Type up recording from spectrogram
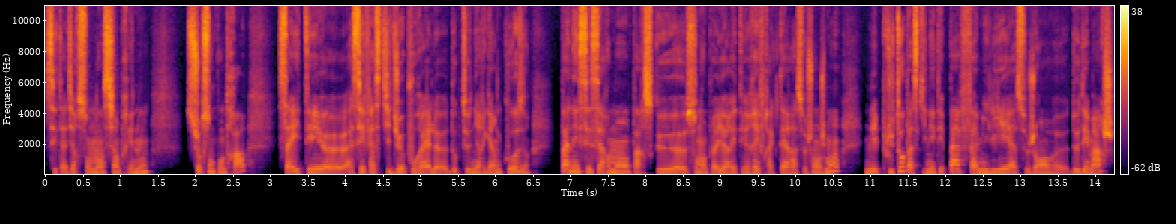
c'est-à-dire son ancien prénom, sur son contrat. Ça a été euh, assez fastidieux pour elle d'obtenir gain de cause pas nécessairement parce que euh, son employeur était réfractaire à ce changement, mais plutôt parce qu'il n'était pas familier à ce genre euh, de démarche.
